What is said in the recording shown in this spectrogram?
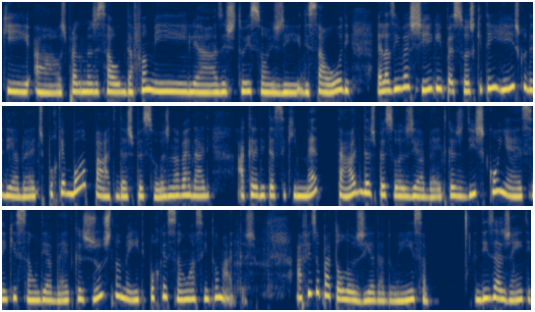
que ah, os programas de saúde da família, as instituições de, de saúde, elas investiguem pessoas que têm risco de diabetes, porque boa parte das pessoas, na verdade, acredita-se que metade das pessoas diabéticas desconhecem que são diabéticas justamente porque são assintomáticas. A fisiopatologia da doença Diz a gente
